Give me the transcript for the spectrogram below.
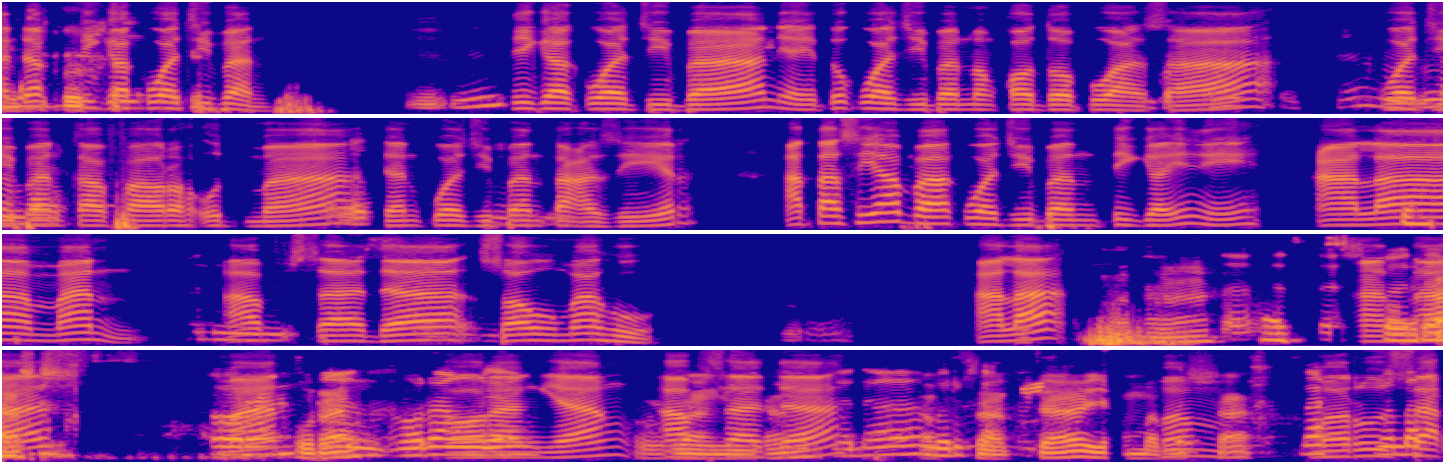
ada tiga kewajiban Mm-mm. tiga kewajiban yaitu kewajiban mengkodok puasa kewajiban kafarah udma dan kewajiban Hmm. ta'zir. Atas siapa kewajiban tiga ini? Alaman Hmm. afsada saumahu. Ala atas atas man Orang orang, orang yang yang afsada yang merusak. merusak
